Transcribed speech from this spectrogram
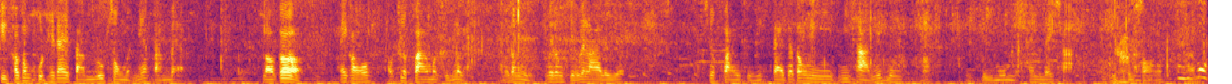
คือเขาต้องขุดให้ได้ตามรูปทรงแบบเนี้ยตามแบบ เราก็ให้เขาเอาเชือกฟางมาขึงนั่นแหละไม่ต้องไม่ต้องเสียเวลาเลยเยอะ เชือกฟางขึงแต่จะต้องมีมีฉากนิดนึงเนาะสี่มุมเนี่ยให้มันได้ฉาก เป็นสอง พวก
